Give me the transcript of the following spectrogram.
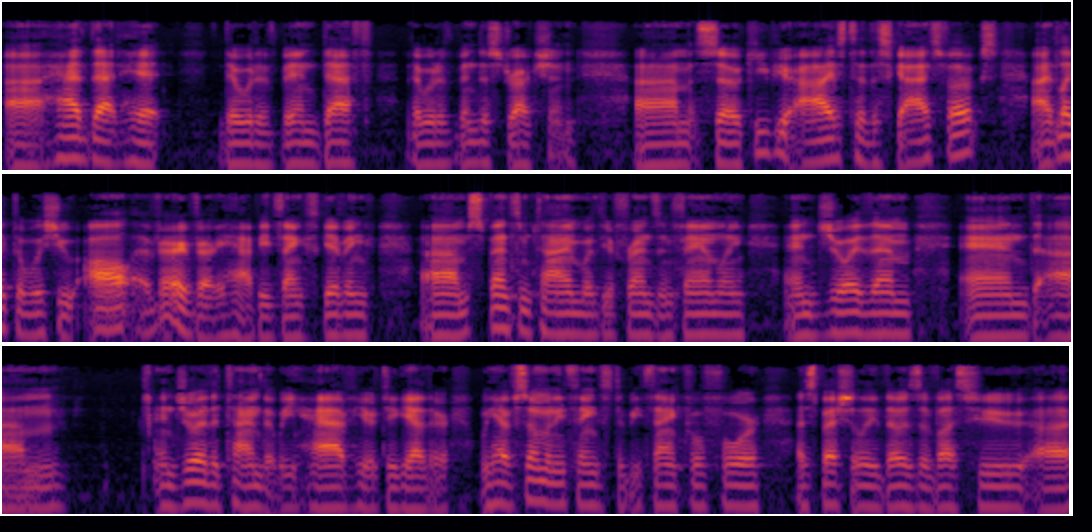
Uh, had that hit, there would have been death there would have been destruction. Um, so keep your eyes to the skies, folks. I'd like to wish you all a very, very happy Thanksgiving. Um, spend some time with your friends and family, enjoy them, and um, enjoy the time that we have here together. We have so many things to be thankful for, especially those of us who uh,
